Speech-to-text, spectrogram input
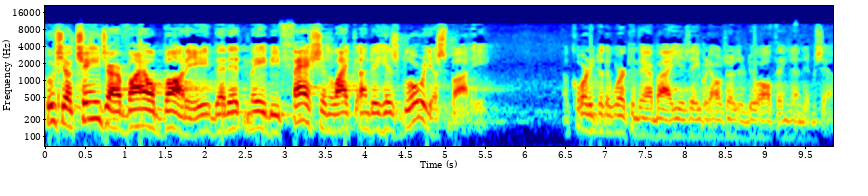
Who shall change our vile body that it may be fashioned like unto his glorious body? According to the working thereby he is able also to do all things unto himself.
